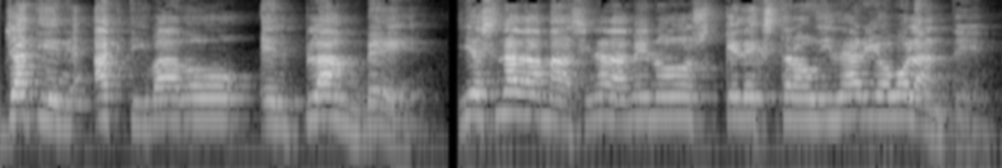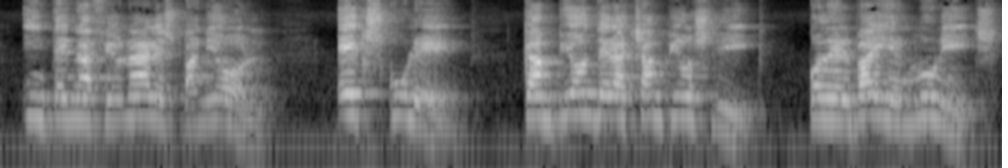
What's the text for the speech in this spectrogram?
ya tiene activado el plan B. Y es nada más y nada menos que el extraordinario volante internacional español, ex culé, campeón de la Champions League con el Bayern Múnich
